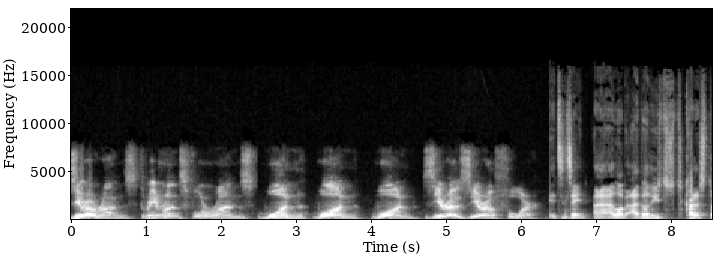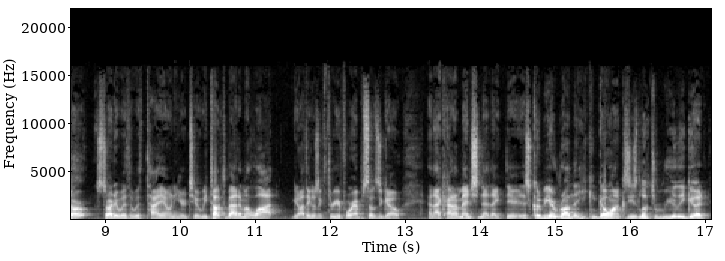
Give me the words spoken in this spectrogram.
zero runs, three runs, four runs, one, one, one, zero, zero, four. It's insane. I love it. I love you kind of start started with with Taillon here too. We talked about him a lot. You know, I think it was like three or four episodes ago and I kind of mentioned that like there, this could be a run that he can go on because he's looked really good.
